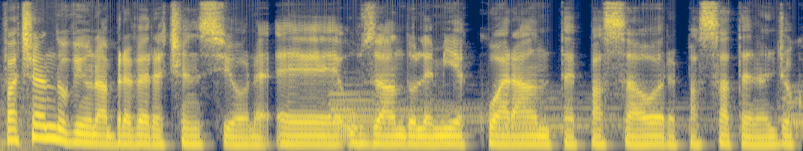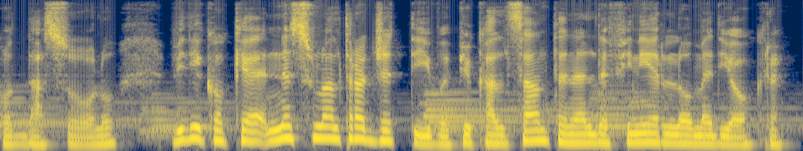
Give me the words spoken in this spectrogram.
Facendovi una breve recensione e usando le mie 40 e passa ore passate nel gioco da solo, vi dico che nessun altro aggettivo è più calzante nel definirlo mediocre.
